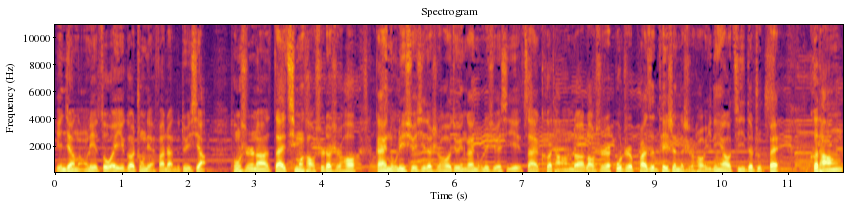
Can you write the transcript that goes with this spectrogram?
演讲能力，作为一个重点发展的对象。同时呢，在期末考试的时候，该努力学习的时候就应该努力学习，在课堂的老师布置 presentation 的时候，一定要积极的准备。课堂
